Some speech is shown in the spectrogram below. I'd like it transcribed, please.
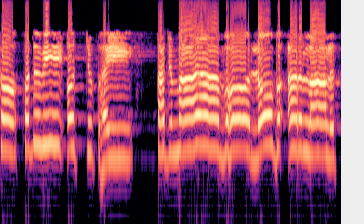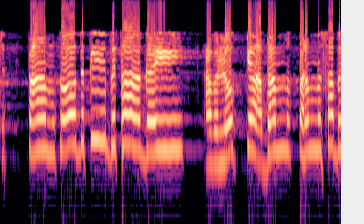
ਕੋ ਪਦਵੀ ਉੱਚ ਭਈ। ਤਜ ਮਾਇਆ ਮੋਹ ਲੋਭ ਅਰ ਲਾਲਚ, ਕਾਮ ਕੋਦ ਕੀ ਬ੍ਰਿਥਾ ਗਈ। ਅਬ ਲੋਕਿਆ ਬ੍ਰਹਮ, ਪਰਮ ਸਭ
